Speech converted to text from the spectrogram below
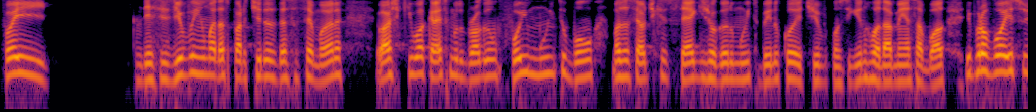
foi decisivo em uma das partidas dessa semana. Eu acho que o acréscimo do Brogdon foi muito bom, mas o Celtic segue jogando muito bem no coletivo, conseguindo rodar bem essa bola e provou isso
